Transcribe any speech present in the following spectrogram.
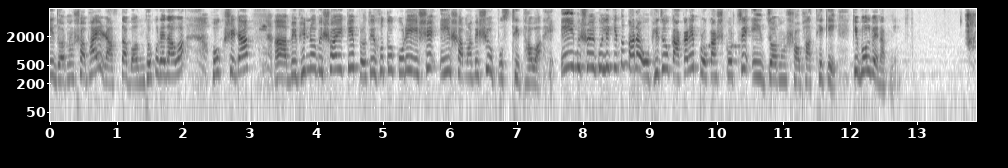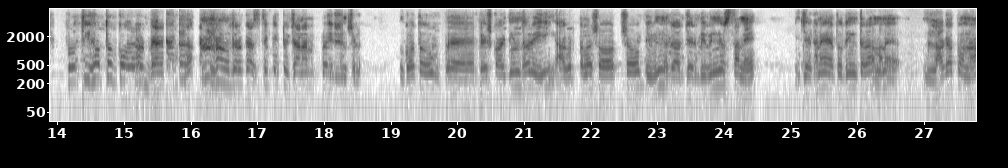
এই জনসভায় রাস্তা বন্ধ করে দেওয়া, হোক সেটা বিভিন্ন বিষয়কে প্রতিহত করে এসে এই সমাবেশে উপস্থিত হওয়া। এই বিষয়গুলি কিন্তু তারা অভিযোগ আকারে প্রকাশ করছে এই জনসভা থেকে। কি বলবেন আপনি? প্রতিহত করার ব্যাখ্যাটা ওদের কাছ থেকে একটু জানার প্রয়োজন ছিল। গত বেশ কয়েকদিন ধরেই আগরতলা শহর সহ বিভিন্ন রাজ্যের বিভিন্ন স্থানে যেখানে এতদিন তারা মানে লাগাতো না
